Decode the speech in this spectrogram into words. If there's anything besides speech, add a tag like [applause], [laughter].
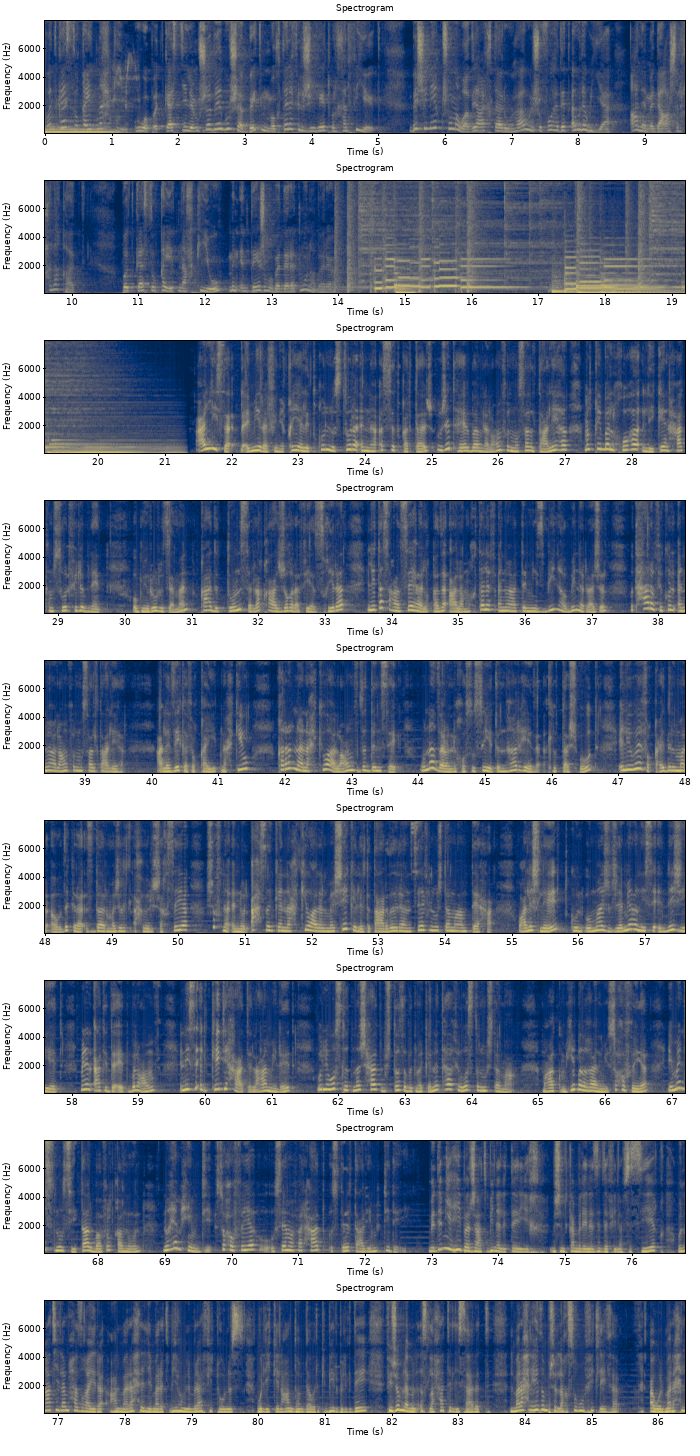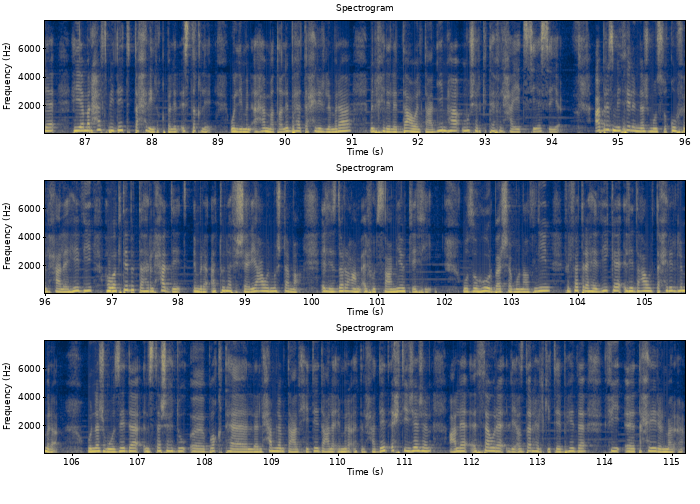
بودكاست وقيت نحكي هو بودكاست يلم شباب وشابات من مختلف الجهات والخلفيات باش يناقشوا مواضيع اختاروها ويشوفوها ذات أولوية على مدى عشر حلقات. بودكاست وقيت نحكيو من إنتاج مبادرة مناظرة. عليسة الأميرة الفينيقية اللي تقول الأسطورة إنها أسست قرطاج وجت هاربة من العنف المسلط عليها من قبل خوها اللي كان حاكم سور في لبنان. وبمرور الزمن قعدت تونس الرقعة الجغرافية الصغيرة اللي تسعى نساها للقضاء على مختلف أنواع التمييز بينها وبين الرجل وتحارب في كل أنواع العنف المسلط عليها. على ذاك في وقاية نحكيو قررنا نحكيو على العنف ضد النساء ونظرا لخصوصية النهار هذا 13 أوت اللي وافق عيد المرأة وذكرى إصدار مجلة الأحوال الشخصية شفنا إنه الأحسن كان نحكيو على المشاكل اللي تتعرض لها النساء في المجتمع متاعها وعلاش لا؟ تكون أوماج لجميع النساء الناجيات من الاعتداءات بالعنف النساء الكادحات العاملات واللي وصلت نجحت باش تثبت مكانتها في وسط المجتمع. معاكم هبة الغانمي صحفية إيمان السنوسي طالبة في القانون نهام حمدي صحفية وأسامة فرحات أستاذ تعليم ابتدائي. مادام يا هبه رجعت بينا للتاريخ باش نكمل أنا زادة في نفس السياق ونعطي لمحة صغيرة على المراحل اللي مرت بيهم المرأة في تونس واللي كان عندهم دور كبير بالكدا في جملة من الإصلاحات اللي صارت. المراحل هذم باش نلخصوهم في ثلاثة. أول مرحلة هي مرحلة بداية التحرير قبل الاستقلال واللي من أهم مطالبها تحرير المرأة من خلال الدعوة لتعليمها ومشاركتها في الحياة السياسية. أبرز مثال نجم نسوقوه في الحالة هذه هو كتاب الطاهر الحداد امرأتنا في الشريعة والمجتمع اللي صدر عام 1930 وظهور برشا مناضلين في الفترة هذيك اللي دعوا لتحرير المرأة. ونجموا زادة نستشهدوا آه، بوقتها الحملة متاع الحداد على امرأة الحداد احتجاجا على الثورة اللي أصدرها الكتاب هذا في آه، تحرير المرأة.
